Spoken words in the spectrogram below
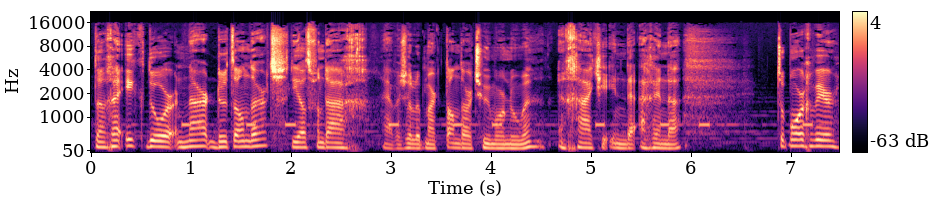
Dan ga ik door naar de tandarts. Die had vandaag, ja, we zullen het maar tandartshumor noemen, een gaatje in de agenda. Tot morgen weer.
